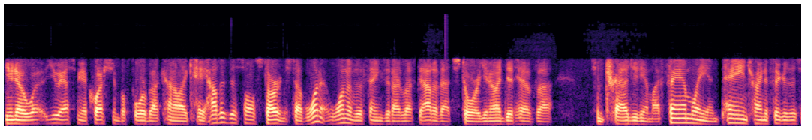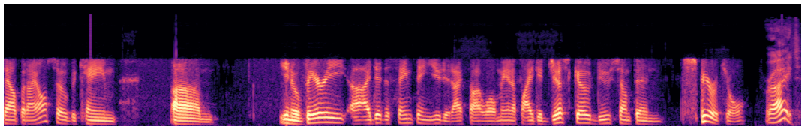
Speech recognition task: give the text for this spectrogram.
you know, you asked me a question before about kind of like, hey, how did this all start and stuff. One one of the things that I left out of that story, you know, I did have uh some tragedy in my family and pain trying to figure this out, but I also became um you know, very uh, I did the same thing you did. I thought, well, man, if I could just go do something spiritual, right?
